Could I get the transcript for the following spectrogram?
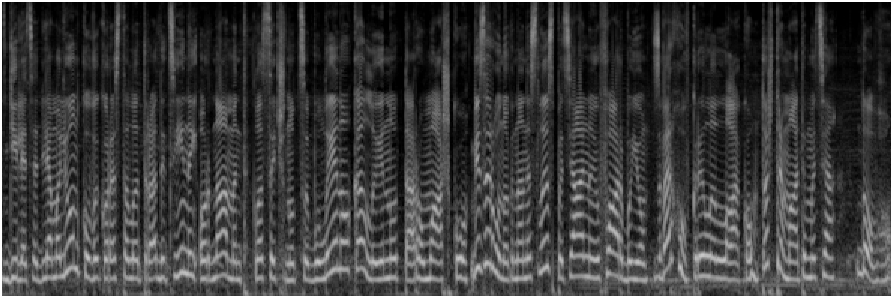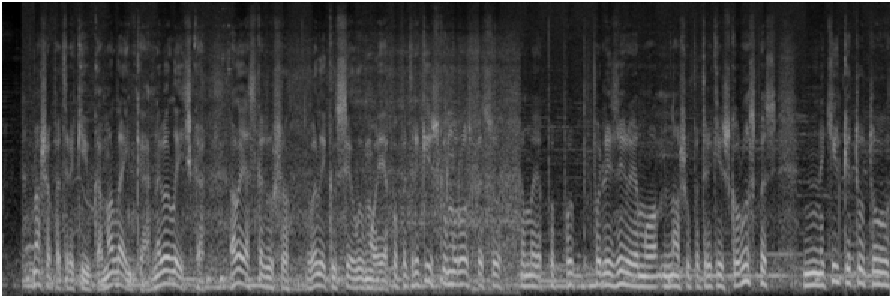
Діляться для малюнку, використали традиційний орнамент, класичну цибулину, калину та ромашку. Візерунок нанесли спеціальною фарбою. Зверху вкрили лаком, тож триматиметься довго. Наша Петриківка маленька, невеличка, але я скажу, що велику силу має по Петриківському розпису. Ми популяризуємо нашу Петриківську розпис не тільки тут, у,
